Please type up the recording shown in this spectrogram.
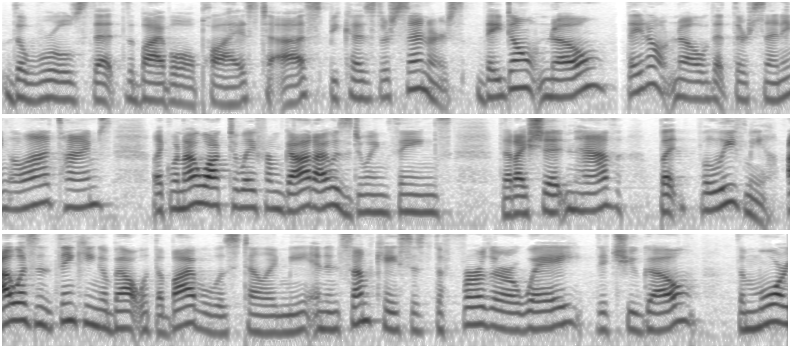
the rules that the Bible applies to us because they're sinners. They don't know. They don't know that they're sinning. A lot of times, like when I walked away from God, I was doing things that I shouldn't have. But believe me, I wasn't thinking about what the Bible was telling me. And in some cases, the further away that you go, the more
